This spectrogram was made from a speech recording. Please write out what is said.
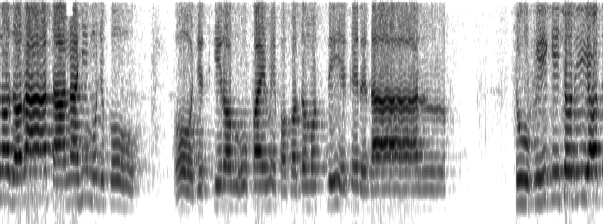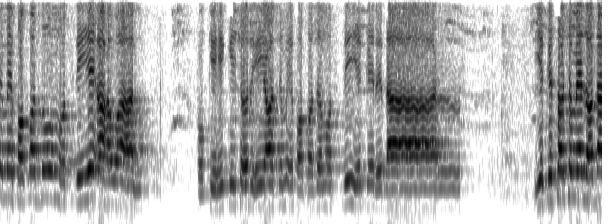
नजर आता नहीं मुझको ओ जिसकी रगूफाई में फकद मस्ती किरदार सूफी की शरीयत में फकद मस्ती अहवाल फकीह की शरीयत में फकद मस्ती किरदार یہ کسوش میں زودہ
